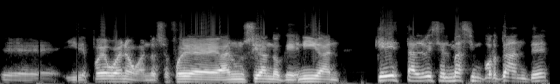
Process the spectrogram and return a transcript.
eh, y después, bueno, cuando se fue anunciando que Negan, que es tal vez el más importante,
